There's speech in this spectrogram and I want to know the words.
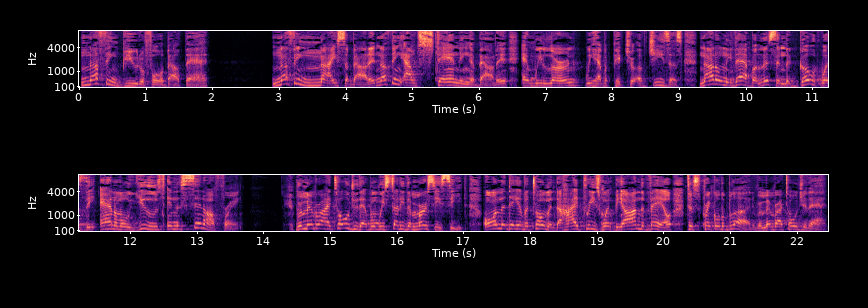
nothing beautiful about that. Nothing nice about it, nothing outstanding about it, and we learn we have a picture of Jesus. Not only that, but listen, the goat was the animal used in the sin offering. Remember, I told you that when we studied the mercy seat, on the Day of Atonement, the high priest went beyond the veil to sprinkle the blood. Remember, I told you that.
